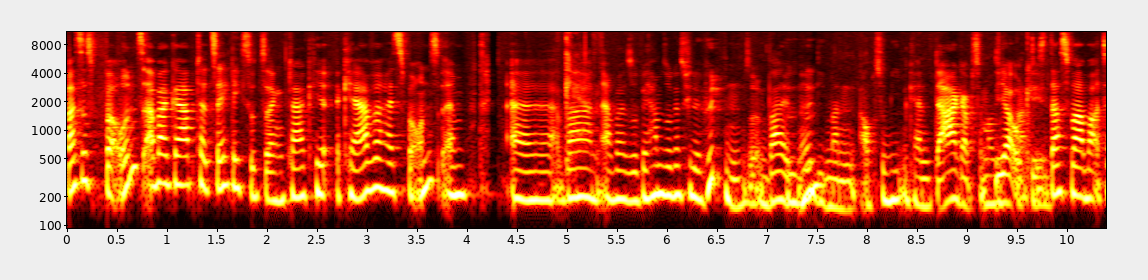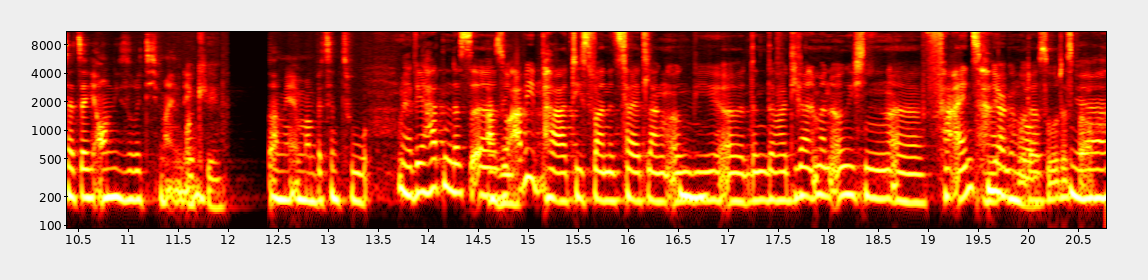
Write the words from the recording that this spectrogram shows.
Was es bei uns aber gab, tatsächlich sozusagen, klar, Ker- Kerwe heißt es bei uns, ähm, äh, waren aber so, wir haben so ganz viele Hütten so im Wald, ne, die man auch so mieten kann. Da gab es immer so Mhm. Ja, Partys. okay. Das war aber tatsächlich auch nicht so richtig mein Ding. Okay. Das war mir immer ein bisschen zu. Ja, wir hatten das, äh, so. Abi-Partys waren eine Zeit lang irgendwie, äh, da war- die waren immer in irgendwelchen äh, Vereinsheimen Ja, genau. oder so. Das Ja, war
